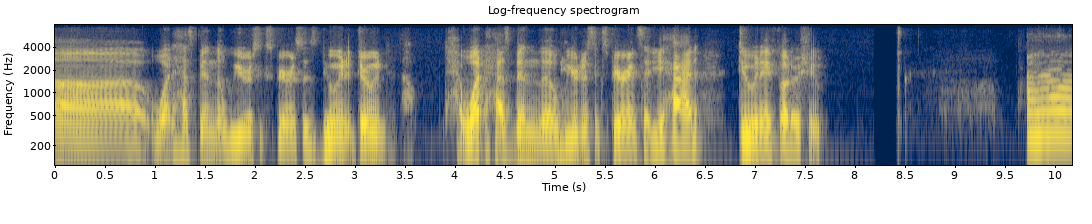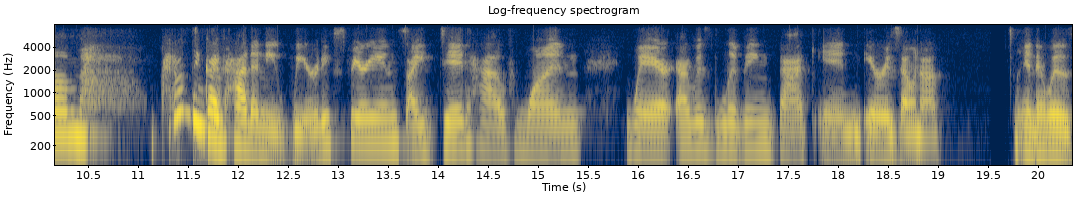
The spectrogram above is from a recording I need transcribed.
uh, what has been the weirdest experiences doing doing? What has been the weirdest experience that you had doing a photo shoot? Um, I don't think I've had any weird experience. I did have one where I was living back in Arizona and it was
